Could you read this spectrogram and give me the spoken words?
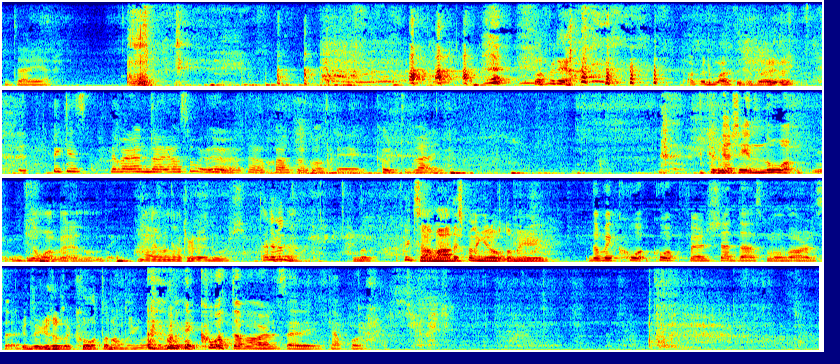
Dvärgar. Varför det? Varför det bara typ för dvärgar? Det var det enda jag såg nu. Att han sköt någon konstig kultdvärg. Det kanske är no, gnomer eller någonting. Nej, men jag tror det är dwarfs. Vet inte. Skitsamma, det spelar ingen roll. De är ju... De är kå- kåpförsedda små varelser. Jag tycker typ kåta någonting. eller. De är kåta varelser i kappor.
